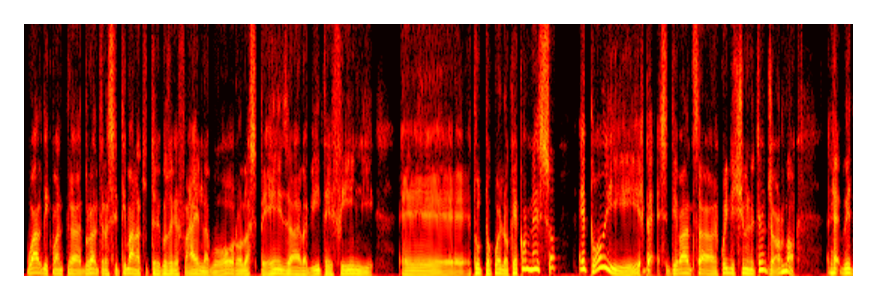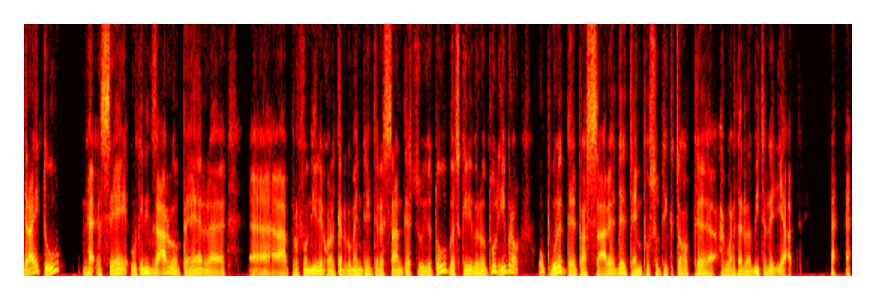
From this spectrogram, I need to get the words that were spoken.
guardi quanta, durante la settimana tutte le cose che fai, il lavoro, la spesa, la vita, i figli, eh, tutto quello che è connesso e poi, eh beh, se ti avanza 15 minuti al giorno, eh, vedrai tu eh, se utilizzarlo per eh, approfondire qualche argomento interessante su YouTube, scrivere un tuo libro, oppure del passare del tempo su TikTok a guardare la vita degli altri.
